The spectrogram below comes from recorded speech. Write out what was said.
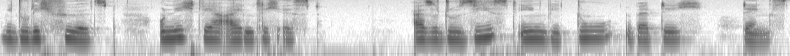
wie du dich fühlst und nicht, wie er eigentlich ist. Also du siehst ihn, wie du über dich denkst.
